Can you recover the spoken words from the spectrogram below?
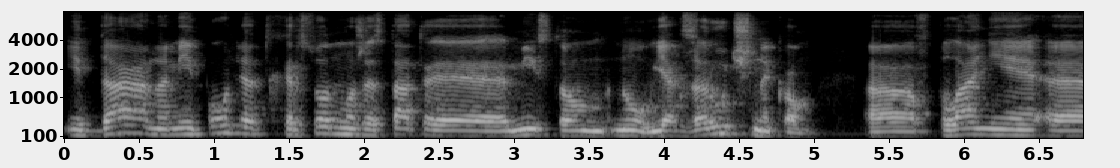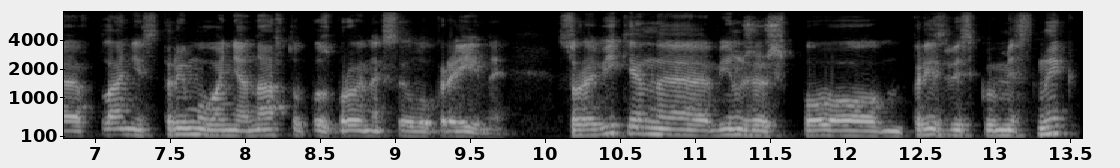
І да, на мій погляд, Херсон може стати містом, ну як заручником е, в плані е, в плані стримування наступу збройних сил України. Соровікін, е, він же ж по прізвиську місник,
